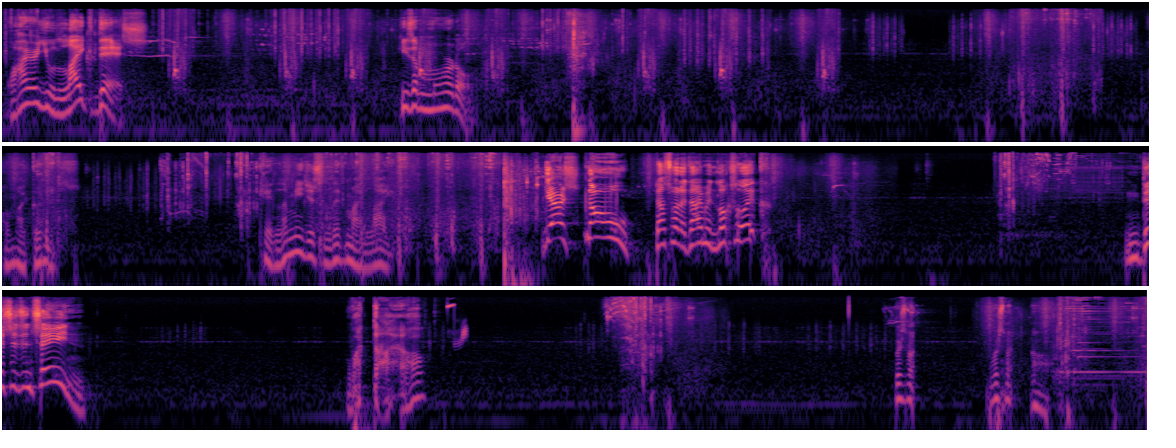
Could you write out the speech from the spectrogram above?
Why are you like this? He's immortal. Oh my goodness. Okay, let me just live my life. Yes! No! That's what a diamond looks like? This is insane! What the hell? Where's my... Where's my... Oh.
